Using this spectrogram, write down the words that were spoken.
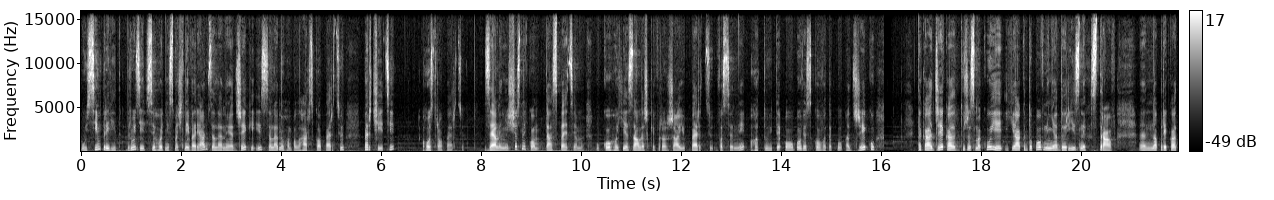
Усім привіт, друзі! Сьогодні смачний варіант зеленої аджики із зеленого болгарського перцю, перчиці, гострого перцю, зелені з часником та спеціями. У кого є залишки врожаю перцю восени, готуйте обов'язково таку аджику. Така аджика дуже смакує як доповнення до різних страв. Е, Наприклад,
